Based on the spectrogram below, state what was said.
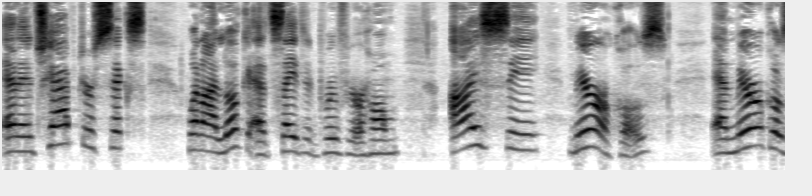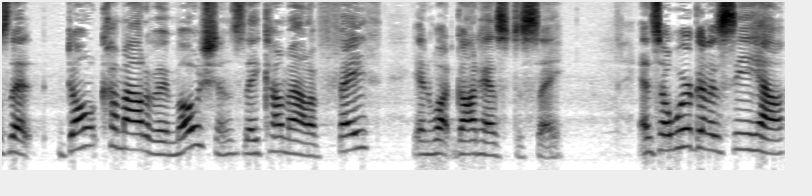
And in chapter 6, when I look at Satan Proof Your Home, I see miracles and miracles that don't come out of emotions, they come out of faith in what God has to say. And so we're going to see how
